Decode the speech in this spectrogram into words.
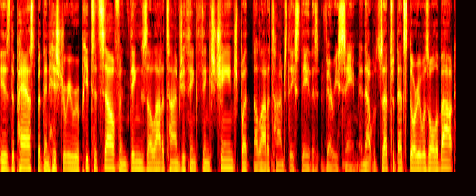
is the past, but then history repeats itself, and things a lot of times you think things change, but a lot of times they stay the very same. And that was that's what that story was all about.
